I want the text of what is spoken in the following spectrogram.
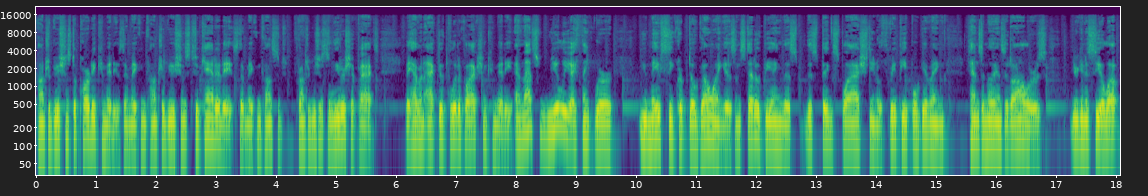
contributions to party committees. They're making contributions to candidates. They're making contributions to leadership PACs. They have an active political action committee. And that's really, I think, where you may see crypto going is instead of being this this big splash, you know, three people giving tens of millions of dollars, you're going to see a lot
